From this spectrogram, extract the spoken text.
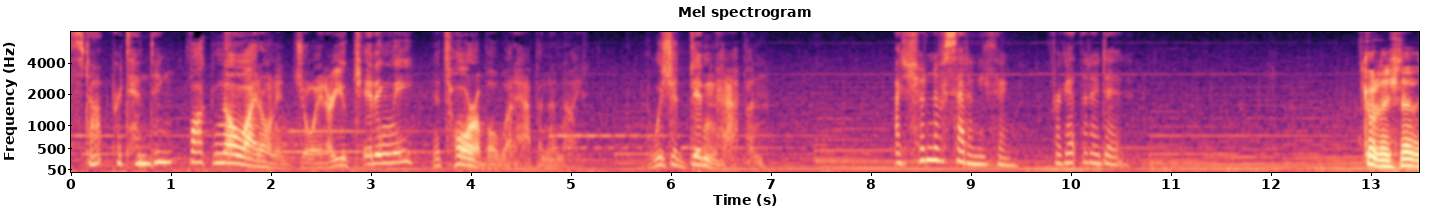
stop pretending. Fuck no, I don't enjoy it. Are you kidding me? It's horrible what happened tonight. I wish it didn't happen. I shouldn't have said anything. Forget that I did. Kurde, śledzę,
